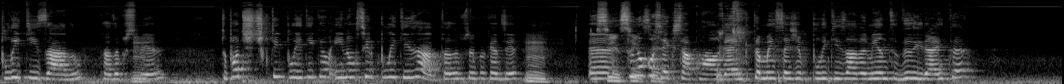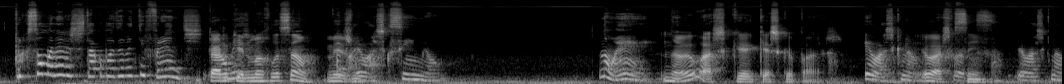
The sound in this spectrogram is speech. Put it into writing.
politizado, estás a perceber? Hum. Tu podes discutir política e não ser politizado, estás a perceber o que eu quero dizer? Hum. Eh, Sim, tu sim, não sim. consegues estar com alguém que também seja politizadamente de direita porque são maneiras de estar completamente diferentes. Estar É o quê? mesmo- Numa relação Ah, mesmo? eu acho que sim, meu. Não é? Não, eu acho que, é- que és capaz. Eu acho que não. Eu acho que sim. Eu acho que não.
